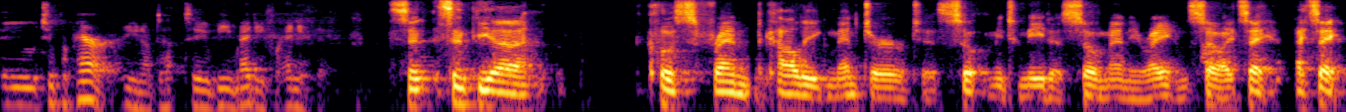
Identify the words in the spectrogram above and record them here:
To to prepare you know to, to be ready for anything. Cynthia close friend colleague mentor to so i mean to me to so many right? And so i'd say i'd say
